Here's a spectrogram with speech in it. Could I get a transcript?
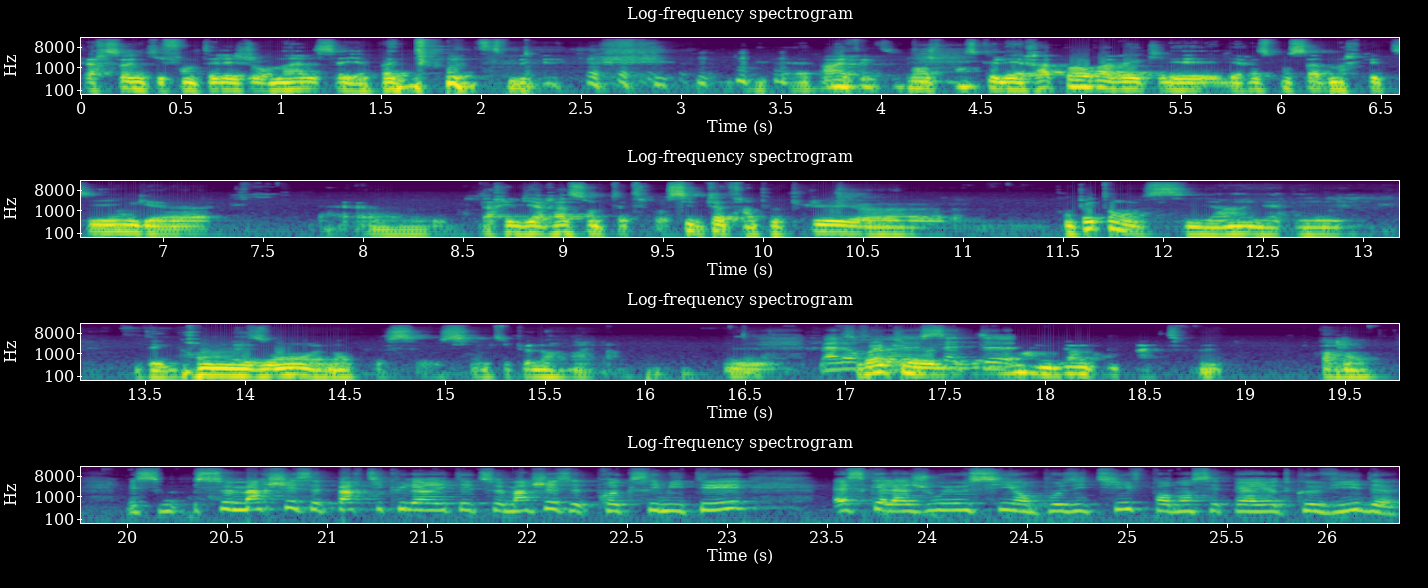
personnes qui font le téléjournal, ça, il n'y a pas de doute. Euh, effectivement, je pense que les rapports avec les, responsables marketing la Riviera sont peut-être aussi peut-être un peu plus compétents aussi. Hein. Il y a des, grandes maisons, donc c'est aussi un petit peu normal. Hein. vrai que cette... bien contact. Pardon. Mais ce, marché, cette particularité de ce marché, cette proximité, est-ce qu'elle a joué aussi en positif pendant cette période Covid?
